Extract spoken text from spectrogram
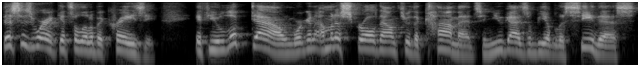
this is where it gets a little bit crazy. If you look down we're gonna i'm gonna scroll down through the comments and you guys will be able to see this.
